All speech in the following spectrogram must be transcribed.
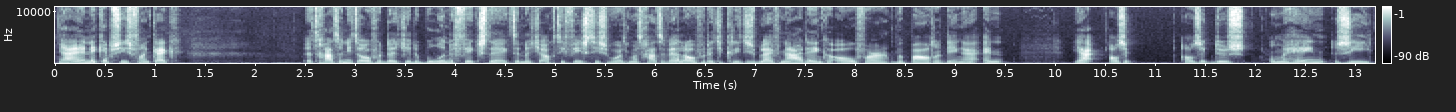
Ja, en ik heb zoiets van, kijk, het gaat er niet over dat je de boel in de fik steekt en dat je activistisch wordt, maar het gaat er wel over dat je kritisch blijft nadenken over bepaalde dingen. En ja, als ik, als ik dus om me heen zie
